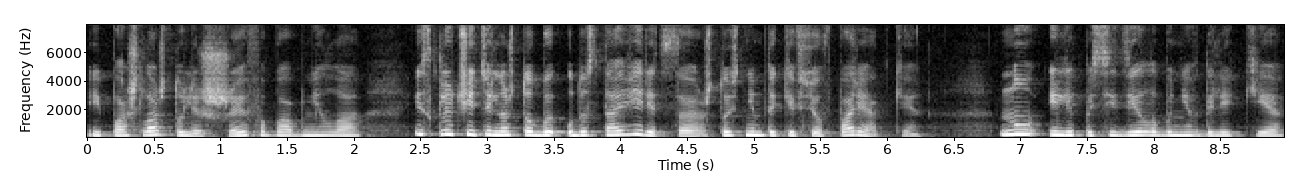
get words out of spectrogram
и пошла, что ли, шефа бы обняла, исключительно чтобы удостовериться, что с ним таки все в порядке. Ну, или посидела бы невдалеке,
